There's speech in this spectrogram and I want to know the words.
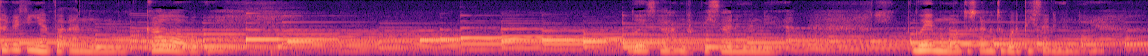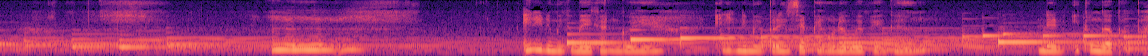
Tapi kenyataan kalau gue sekarang berpisah dengan dia, gue memutuskan untuk berpisah dengan dia. Hmm, ini demi kebaikan gue ya ini demi prinsip yang udah gue pegang. Dan itu nggak apa-apa.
